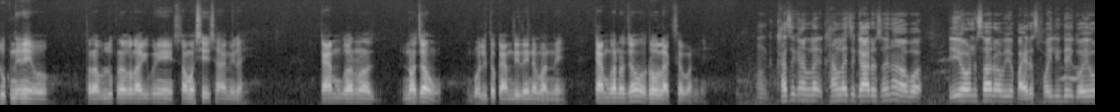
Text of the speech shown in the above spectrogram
लुक्ने नै हो। तर अब लुक्नको लागि पनि समस्यै छ हामीलाई। काम गर्न नजाउँ भोलि त काम दिँदैन भन्ने। काम गर्न जाउँ रोग लाग्छ भन्ने। खासै खानलाई खानलाई चाहिँ गाह्रो छैन। अब यही अनुसार अब यो भाइरस फैलिँदै गयो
